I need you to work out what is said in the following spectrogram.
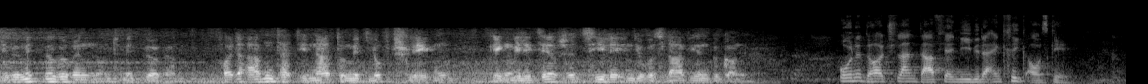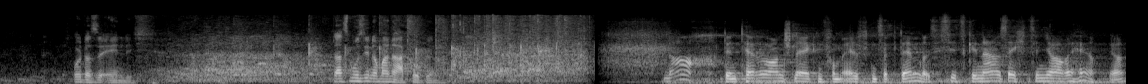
Liebe Mitbürgerinnen und Mitbürger, heute Abend hat die NATO mit Luftschlägen gegen militärische Ziele in Jugoslawien begonnen. Ohne Deutschland darf ja nie wieder ein Krieg ausgehen. Oder so ähnlich. Das muss ich nochmal nachgucken. Nach den Terroranschlägen vom 11. September, es ist jetzt genau 16 Jahre her, ja?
